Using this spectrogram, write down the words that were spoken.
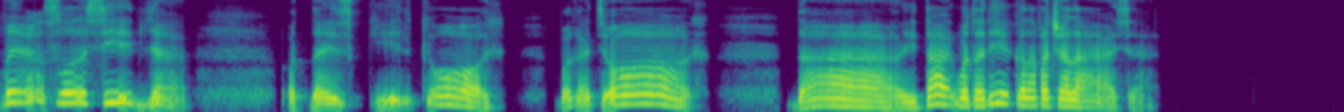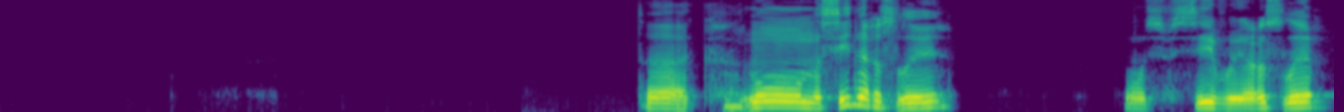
Виросло насіння. Одне із кількох, багатьох. Да, і так ботанікала почалася. Так, ну, насіння росли. Ось всі виросли.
